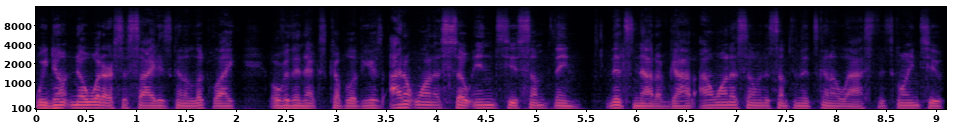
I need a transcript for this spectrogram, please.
We don't know what our society is going to look like over the next couple of years. I don't want to sow into something that's not of God. I want to sow into something that's going to last, that's going to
